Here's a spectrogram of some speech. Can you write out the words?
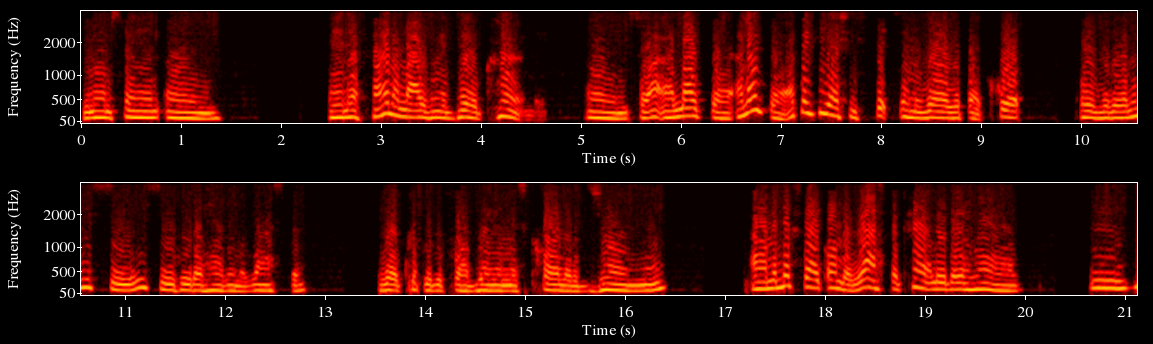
You know what I'm saying? Um, and they're finalizing a deal currently. Um, so I, I like that. I like that. I think he actually fits in well with that court over there. Let me see. Let me see who they have in the roster real quickly before I bring in this caller to join me. Um, it looks like on the roster currently they have, mm-hmm,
